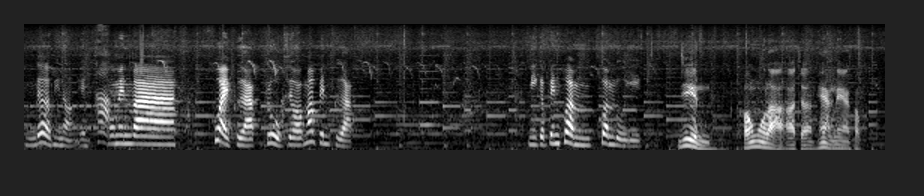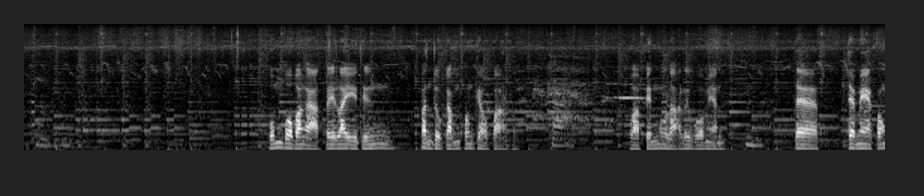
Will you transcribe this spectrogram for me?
มึงเด้อพี่น้องเองค่ะ โมเมนว่าข้วยเผือกลูกสิออกมาเป็นเผือก นี่ก็เป็นความความรู้อีกยีนของมูลาอาจจะแห้งแน่ครับ อืมผมบอบางอาจไปไล่ถึงพันธุกรรมของแก้วฝ่าครับค่ะ ว่าเป็นมูลาหรือโบแมนอืมแต่แต่แม่ของ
